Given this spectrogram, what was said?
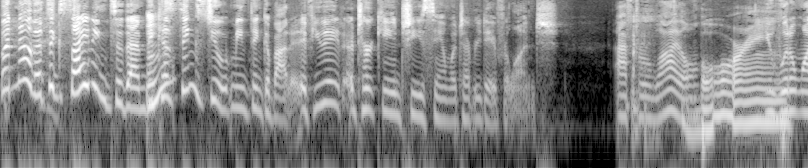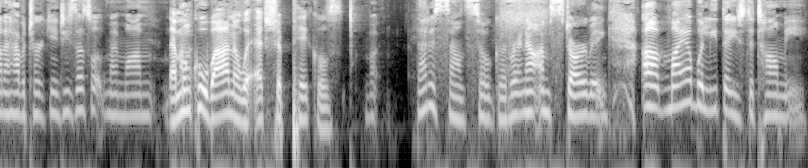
But no, that's exciting to them Mm-hmm. because things do. I mean, think about it. If you ate a turkey and cheese sandwich every day for lunch, after a while, Boring. you wouldn't want to have a turkey and cheese. That's what my mom. I'm un cubano with extra pickles. But that is sounds so good. Right now, I'm starving. Um, my abuelita used to tell me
